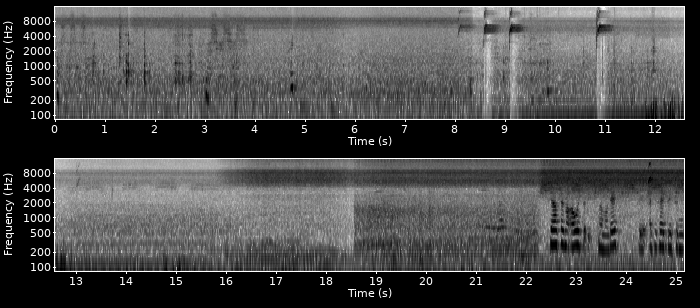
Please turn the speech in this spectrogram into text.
そうそうそうそうよしよしよし。はい。幸せの青い鳥なので、えー、アジサイと一緒に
